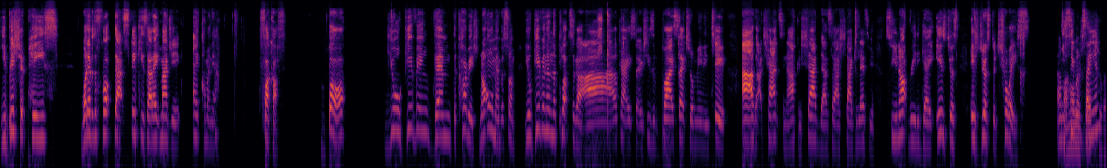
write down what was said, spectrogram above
you bishop piece, whatever the fuck that stick is that ain't magic, ain't coming here. Fuck off. But you're giving them the courage, not all men, but some, you're giving them the pluck to go, ah, okay, so she's a bisexual, meaning too. I got a chance and I can shag that and say I shag a lesbian. So you're not really gay. It's just it's just a choice. I'm You a see what I'm saying? homosexual.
